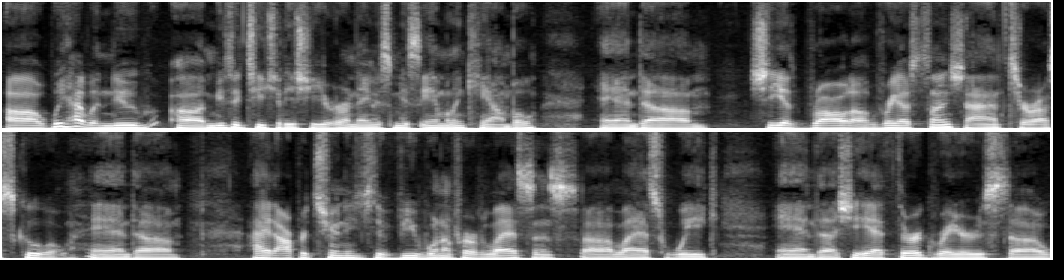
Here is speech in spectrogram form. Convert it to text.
Uh, we have a new uh, music teacher this year. Her name is Miss Emily Campbell, and um, she has brought a ray of sunshine to our school. And um, I had opportunity to view one of her lessons uh, last week, and uh, she had third graders uh,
